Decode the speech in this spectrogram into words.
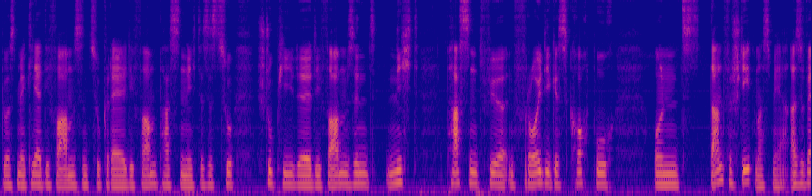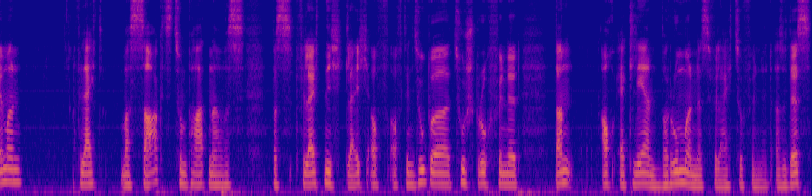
Du hast mir erklärt, die Farben sind zu grell, die Farben passen nicht, das ist zu stupide, die Farben sind nicht passend für ein freudiges Kochbuch und dann versteht man es mehr. Also wenn man vielleicht was sagt zum Partner, was, was vielleicht nicht gleich auf, auf den super Zuspruch findet, dann auch erklären, warum man es vielleicht so findet. Also das,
